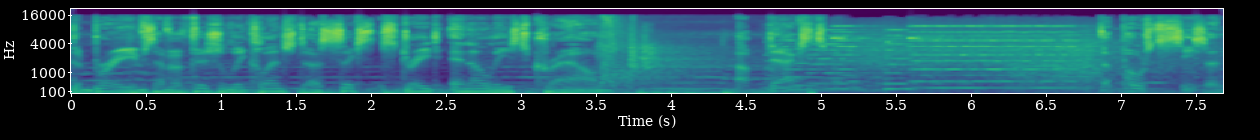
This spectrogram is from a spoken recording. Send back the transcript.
The Braves have officially clinched a sixth straight NL East crown. Up next the postseason.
